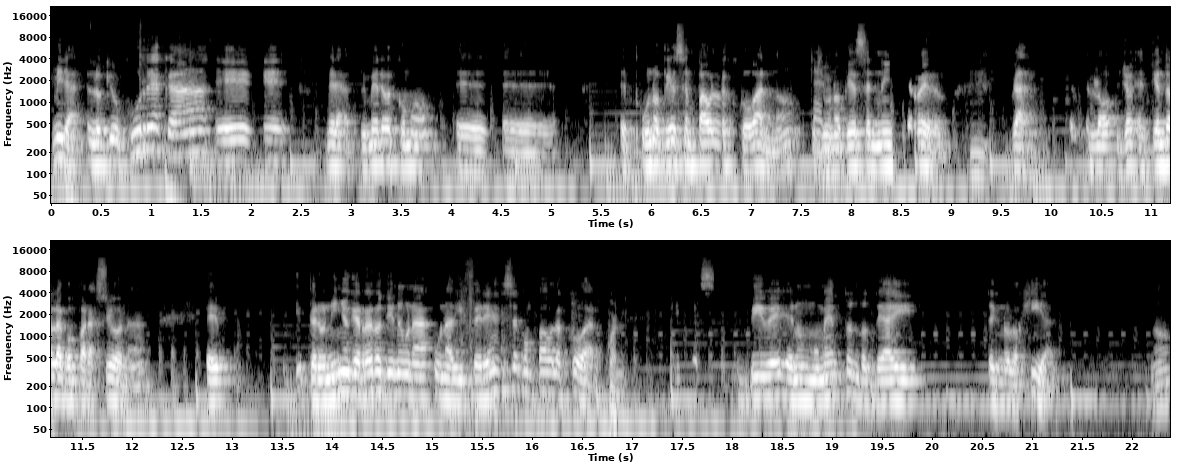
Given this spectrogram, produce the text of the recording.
Mira, lo que ocurre acá, eh, eh, mira, primero es como eh, uno piensa en Pablo Escobar, ¿no? Y uno piensa en Niño Guerrero. Mm. Claro, yo entiendo la comparación, ¿ah? Pero Niño Guerrero tiene una, una, diferencia con Pablo Escobar. ¿Cuál? Vive en un momento en donde hay tecnología, ¿no?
